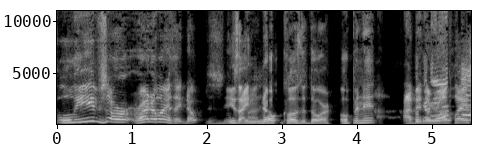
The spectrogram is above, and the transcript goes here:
leaves or right away. He's like, nope. This is, He's like, nope, close the door. Open it. I'm in the wrong place.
